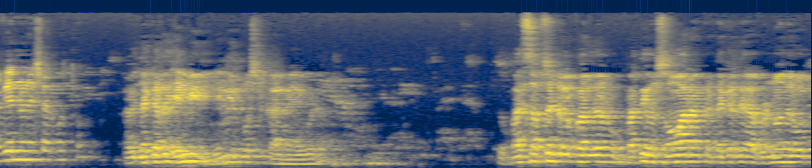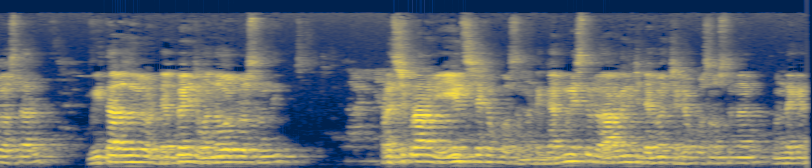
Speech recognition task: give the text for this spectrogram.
అవి ఎన్ని ఉన్నాయి సార్ మొత్తం? అవి దగ్గర ఎనిమిది ఎనిమిది పోస్టులు ఖాళీ అవి కూడా. సో పది సబ్ సెంటర్ల ప్రతి సోమవారం దగ్గర దగ్గర రెండు వందల ఓట్లు వస్తారు. మిగతా రోజుల్లో డెబ్బై నుంచి వంద ఓట్లు వస్తుంది. ప్రతి శుక్రవారం ఏఎన్స్ చెకప్ కోసం అంటే గర్భిణీ స్త్రీలు అరవై నుంచి డెబ్బై చెకప్ కోసం వస్తున్నారు? మన దగ్గర?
